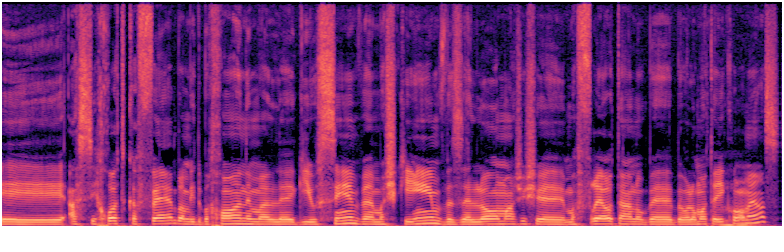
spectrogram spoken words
אה, השיחות קפה במטבחון הם על אה, גיוסים ומשקיעים, וזה לא משהו שמפרה אותנו בעולמות האי-קומרס.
